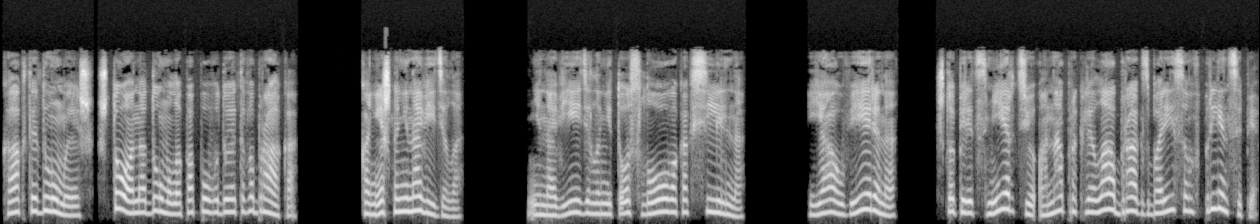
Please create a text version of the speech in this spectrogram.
Как ты думаешь, что она думала по поводу этого брака? Конечно, ненавидела. Ненавидела не то слово, как сильно. Я уверена, что перед смертью она прокляла брак с Борисом в принципе,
